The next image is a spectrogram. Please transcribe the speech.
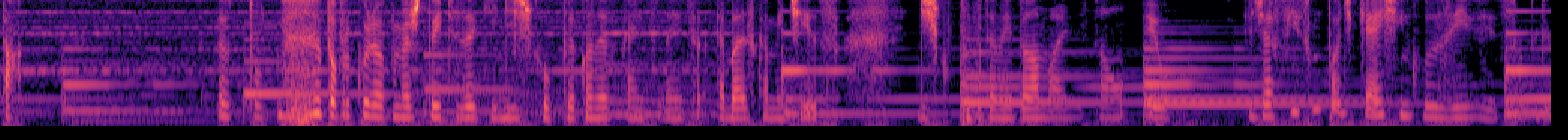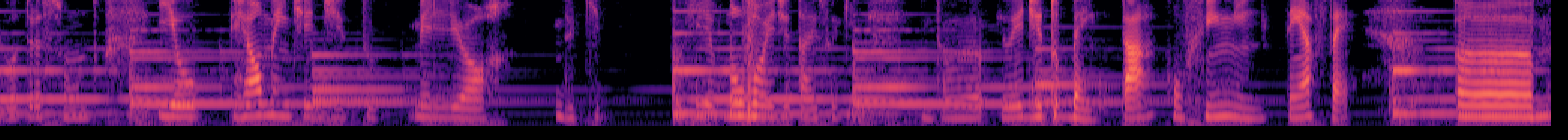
Tá. Eu tô, eu tô procurando meus tweets aqui, desculpa quando eu ficar em silêncio. É basicamente isso. Desculpa também pela má edição. Eu já fiz um podcast, inclusive, sobre outro assunto. E eu realmente edito melhor do que. Porque eu não vou editar isso aqui. Então eu, eu edito bem, tá? Confia em mim, tenha fé. Uh...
